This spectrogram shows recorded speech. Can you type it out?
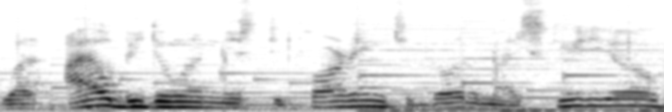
what I'll be doing is departing to go to my studio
